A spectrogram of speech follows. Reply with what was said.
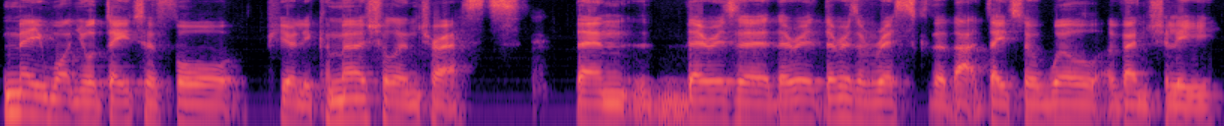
may want your data for purely commercial interests, then there is a there is there is a risk that that data will eventually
